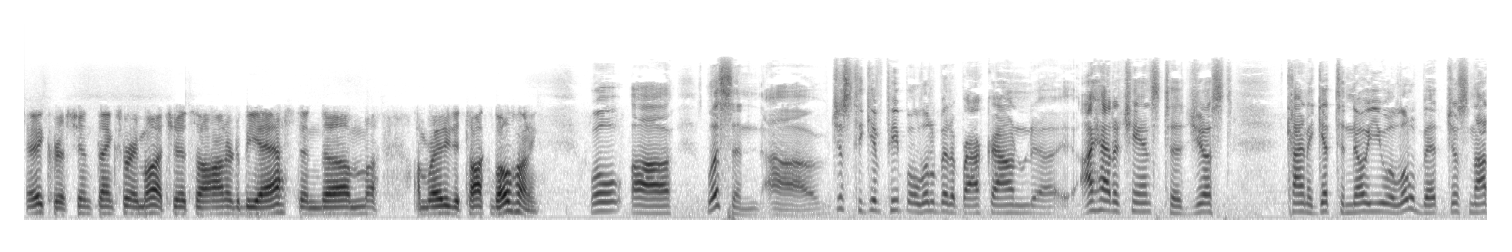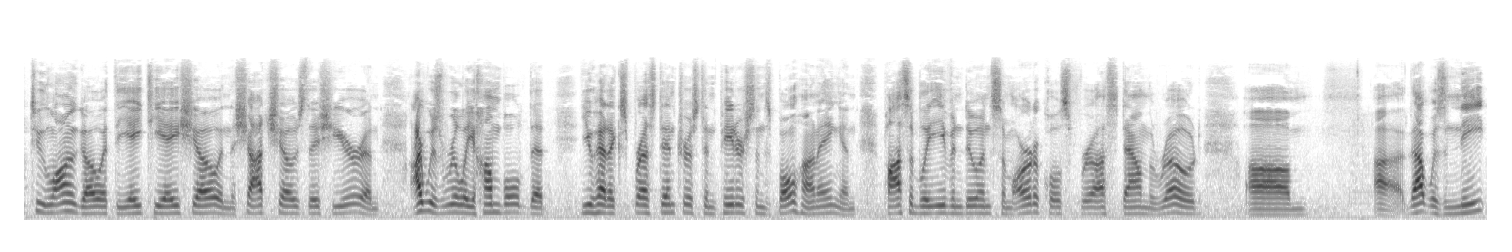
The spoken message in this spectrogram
Hey, Christian. Thanks very much. It's an honor to be asked, and um, I'm ready to talk bow hunting. Well, uh, listen, uh, just to give people a little bit of background, uh, I had a chance to just kind of get to know you a little bit just not too long ago at the ATA show and the SHOT shows this year, and I was really humbled that you had expressed interest in Peterson's bow hunting and possibly even doing some articles for us down the road. Um, uh, that was neat,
